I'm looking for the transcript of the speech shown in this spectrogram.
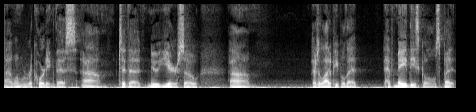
uh, when we're recording this um, to the new year so um, there's a lot of people that have made these goals but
